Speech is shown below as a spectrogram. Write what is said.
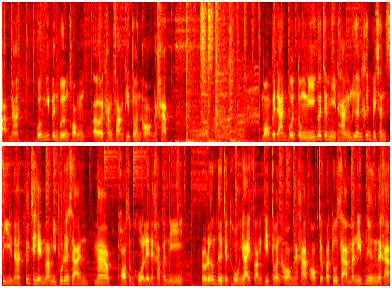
3 นะเวิร์กนี้เป็นเวิร์กของเอ่อทางฝั่งทิศตะวันออกนะครับ มองไปด้านบนตรงนี้ก็จะมีทางเลื่อนขึ้นไปชั้น 4 นะ ซึ่งจะเห็นว่ามีผู้โดยสารมาพอสมควรเลยนะครับวันนี้เราเริ่มเดินจากโถงใหญ่ฝั่งทิศตะวันออกนะครับ ออกจากประตู 3 มานิดนึงนะครับ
